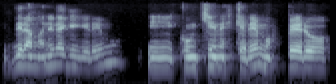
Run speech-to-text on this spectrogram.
de la manera que queremos y con quienes queremos, pero,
